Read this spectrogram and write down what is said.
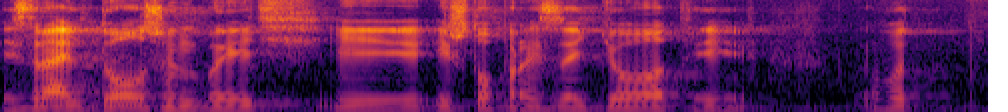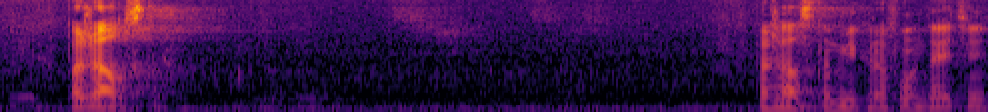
Израиль должен быть, и, и что произойдет, и вот, пожалуйста. Пожалуйста, микрофон дайте.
